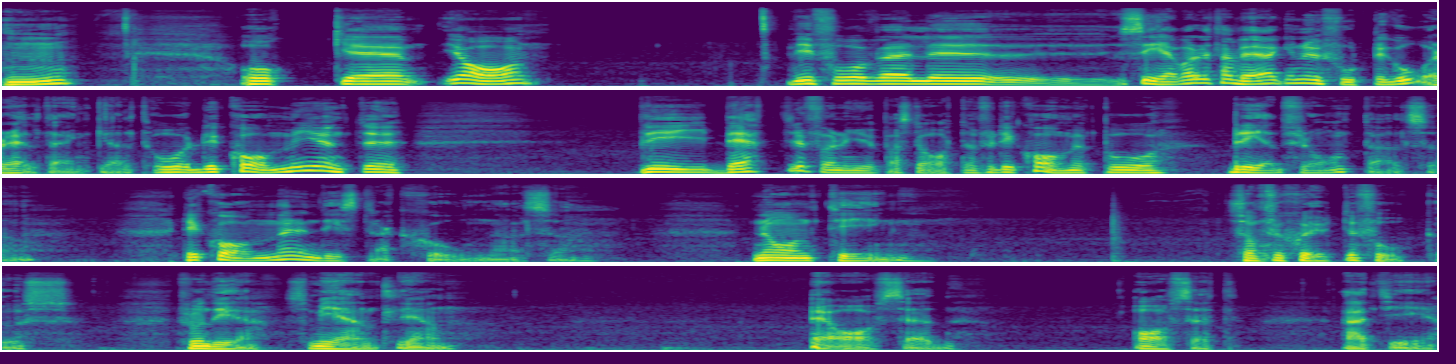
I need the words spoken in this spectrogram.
Mm. Och eh, ja, vi får väl eh, se vad det tar vägen hur fort det går helt enkelt. Och det kommer ju inte bli bättre för den djupa staten, för det kommer på bred front alltså. Det kommer en distraktion alltså. Någonting som förskjuter fokus från det som egentligen är avsedd, avsett att ge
